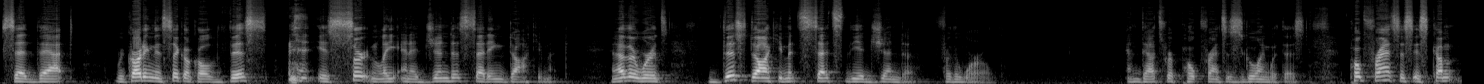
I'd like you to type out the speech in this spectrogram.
said that regarding the encyclical, this is certainly an agenda-setting document. In other words, this document sets the agenda for the world. And that's where Pope Francis is going with this. Pope Francis is com-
